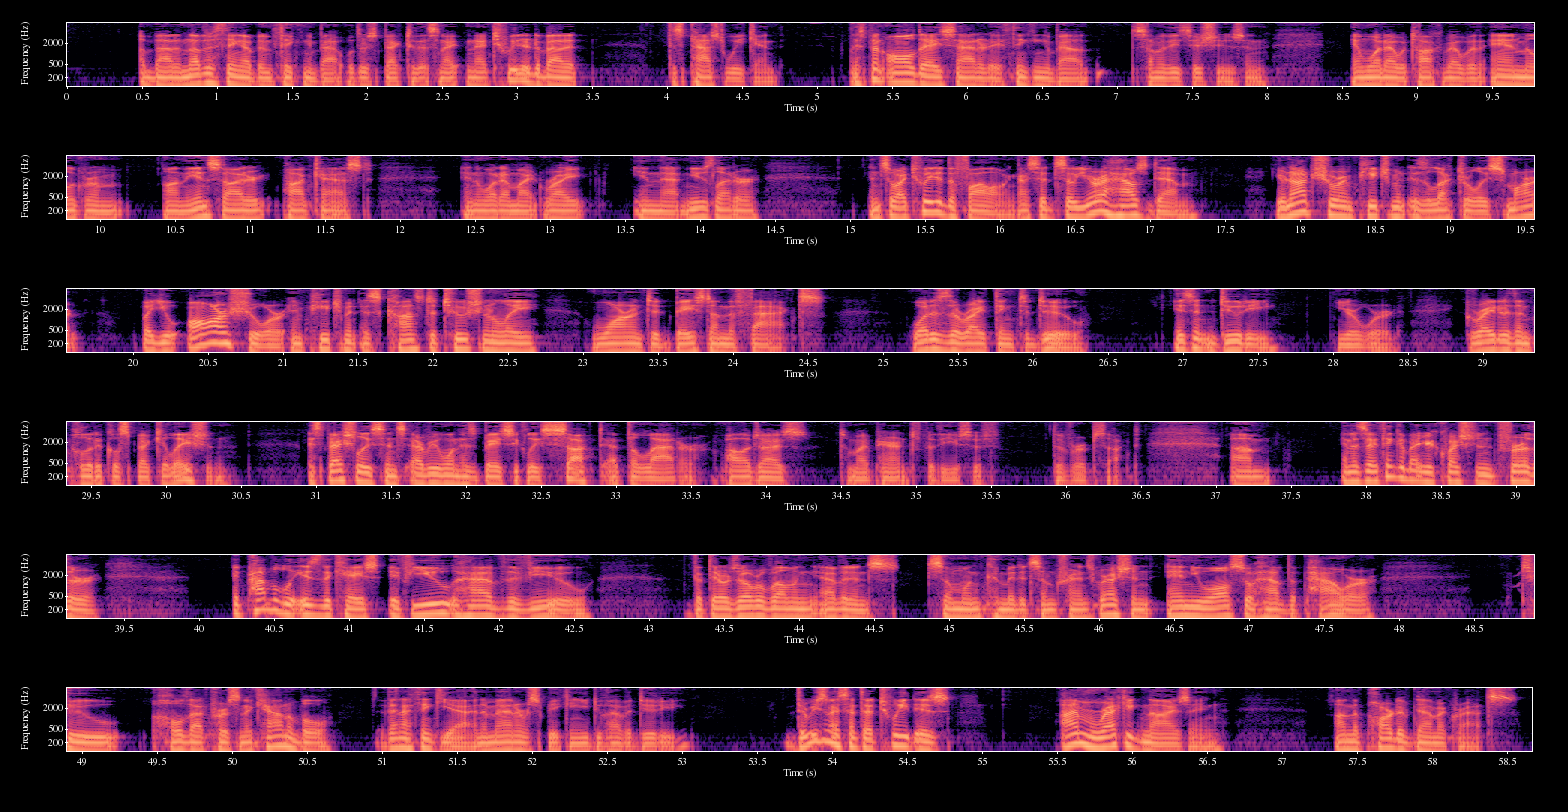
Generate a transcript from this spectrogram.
about another thing I've been thinking about with respect to this, and I, and I tweeted about it this past weekend. I spent all day Saturday thinking about some of these issues and, and what I would talk about with Anne Milgram on the Insider podcast and what I might write in that newsletter. And so I tweeted the following I said, So you're a House Dem. You're not sure impeachment is electorally smart, but you are sure impeachment is constitutionally warranted based on the facts. What is the right thing to do? Isn't duty, your word, greater than political speculation? Especially since everyone has basically sucked at the latter. Apologize to my parents for the use of the verb sucked. Um, and as I think about your question further, it probably is the case if you have the view that there is overwhelming evidence someone committed some transgression and you also have the power to hold that person accountable, then I think, yeah, in a manner of speaking, you do have a duty. The reason I sent that tweet is I'm recognizing on the part of Democrats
